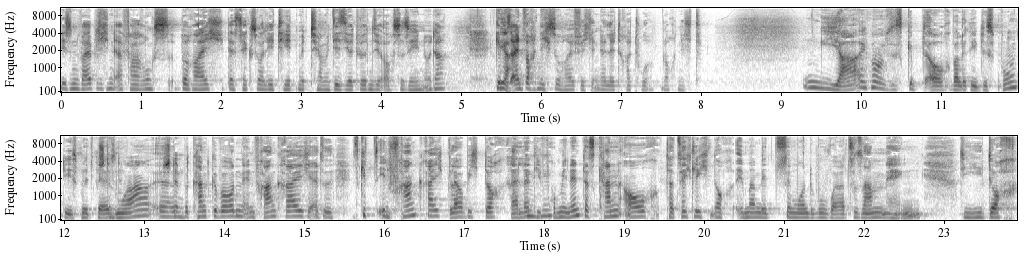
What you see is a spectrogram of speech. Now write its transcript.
diesen weiblichen Erfahrungsbereich der Sexualität mit thematisiert, würden Sie auch so sehen, oder? Gibt es ja. einfach nicht so häufig in der Literatur, noch nicht. Ja, ich meine, es gibt auch Valérie Despont, die ist mit Belsoir äh, bekannt geworden in Frankreich. Also es gibt in Frankreich, glaube ich, doch relativ mhm. prominent. Das kann auch tatsächlich noch immer mit Simone de Beauvoir zusammenhängen, die doch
